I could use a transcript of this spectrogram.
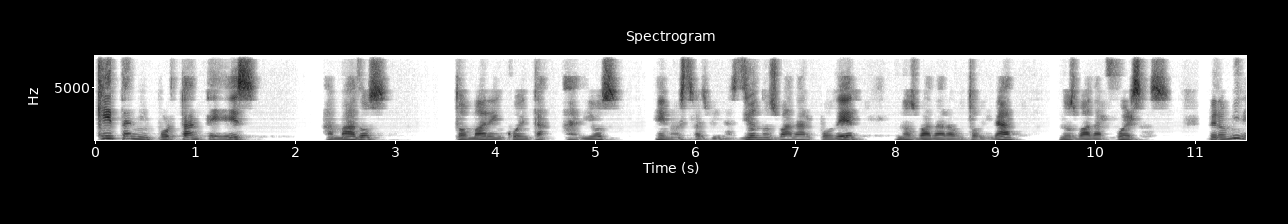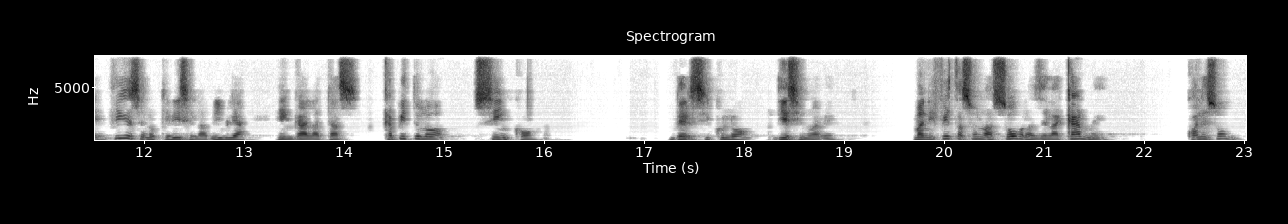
¿Qué tan importante es, amados, tomar en cuenta a Dios en nuestras vidas? Dios nos va a dar poder, nos va a dar autoridad nos va a dar fuerzas. Pero mire, fíjese lo que dice la Biblia en Gálatas capítulo 5, versículo 19. Manifiestas son las obras de la carne. ¿Cuáles son?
